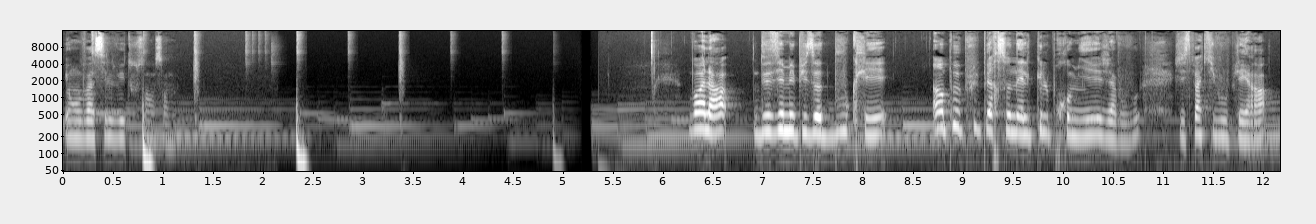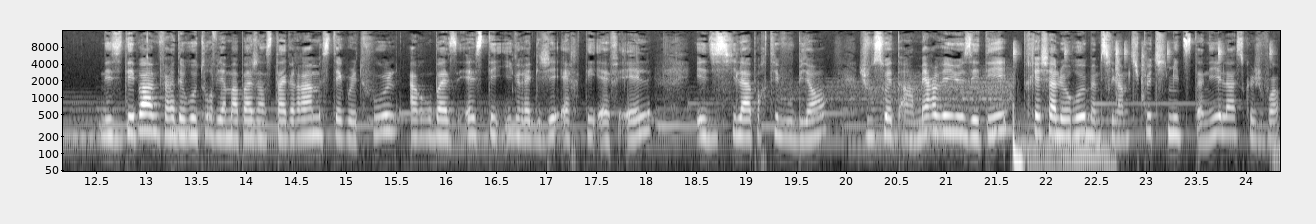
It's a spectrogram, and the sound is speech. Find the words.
et on va s'élever tous ensemble. Voilà, deuxième épisode bouclé un peu plus personnel que le premier, j'avoue. J'espère qu'il vous plaira. N'hésitez pas à me faire des retours via ma page Instagram, stay-grateful, S-T-Y-G-R-T-F-L. Et d'ici là, portez-vous bien. Je vous souhaite un merveilleux été, très chaleureux, même s'il est un petit peu timide cette année, là, ce que je vois.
